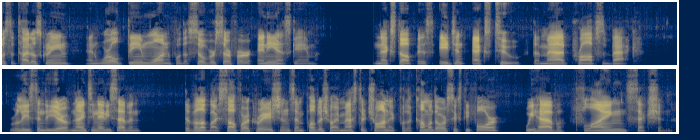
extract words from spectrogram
Was the title screen and World Theme 1 for the Silver Surfer NES game. Next up is Agent X2 The Mad Prof's Back. Released in the year of 1987, developed by Software Creations and published by Mastertronic for the Commodore 64, we have Flying Section.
